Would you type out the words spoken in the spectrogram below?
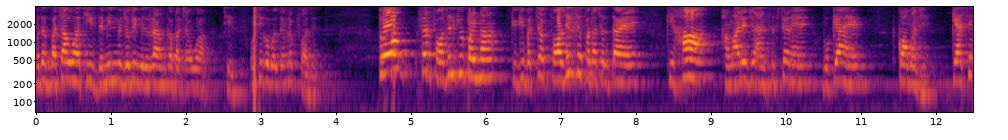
मतलब बचा हुआ चीज़, ज़मीन में जो भी मिल रहा है, उनका बचा हुआ चीज़, उसी को बोलते हैं हम लोग फॉजिल तो सर फॉजिल क्यों पढ़ना? क्योंकि बच्चा फॉजिल से पता चलता है कि हाँ हमारे जो एंसेस्टर हैं, वो क्या है? कॉमन है. कैसे?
